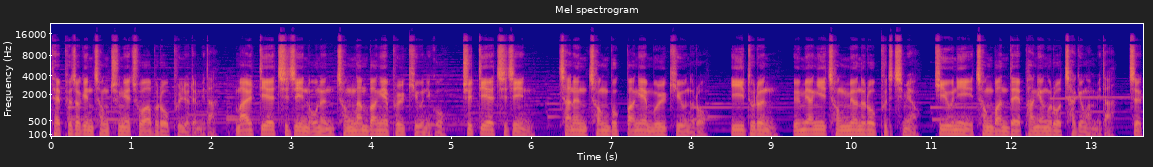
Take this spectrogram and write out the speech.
대표적인 정충의 조합으로 분류됩니다. 말띠의 지지인 오는 정남방의 불기운이고 쥐띠의 지지인 자는 정북방의 물기운으로 이 둘은 음양이 정면으로 부딪히며 기운이 정반대 방향으로 작용합니다. 즉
